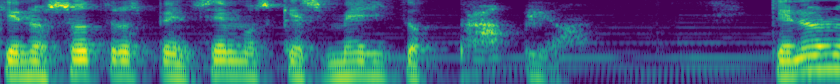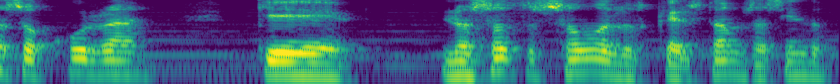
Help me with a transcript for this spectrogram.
que nosotros pensemos que es mérito propio, que no nos ocurra que nosotros somos los que lo estamos haciendo,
